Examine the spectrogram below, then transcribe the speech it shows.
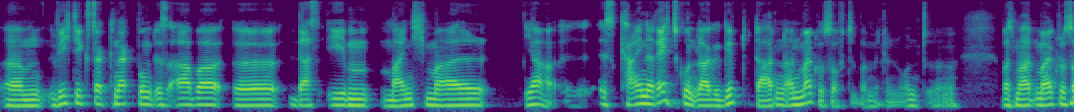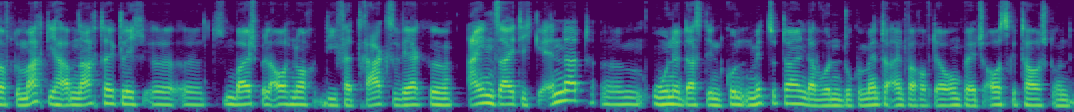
Ähm, wichtigster Knackpunkt ist aber, äh, dass eben manchmal ja, es keine Rechtsgrundlage gibt, Daten an Microsoft zu übermitteln. Und äh, was man hat Microsoft gemacht? Die haben nachträglich äh, äh, zum Beispiel auch noch die Vertragswerke einseitig geändert, ähm, ohne das den Kunden mitzuteilen. Da wurden Dokumente einfach auf der Homepage ausgetauscht und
